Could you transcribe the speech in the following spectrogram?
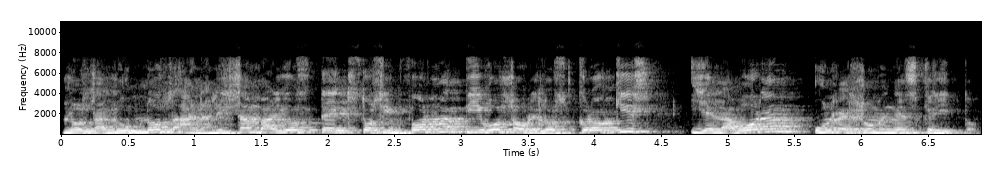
los alumnos analizan varios textos informativos sobre los croquis y elaboran un resumen escrito.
